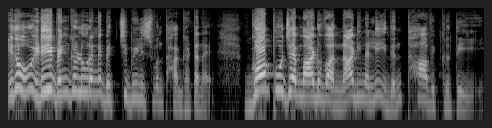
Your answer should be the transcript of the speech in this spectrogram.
ಇದು ಇಡೀ ಬೆಂಗಳೂರನ್ನೇ ಬೆಚ್ಚಿ ಬೀಳಿಸುವಂತಹ ಘಟನೆ. ಗೋಪೂಜೆ ಮಾಡುವ ನಾಡಿನಲ್ಲಿ ಇದೆಂಥ ವಿಕೃತಿ.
